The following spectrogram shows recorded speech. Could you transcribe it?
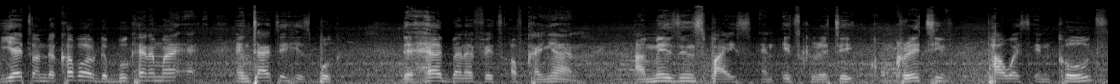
Yet, on the cover of the book, Heinerman entitled his book, The Health Benefits of Cayenne Amazing Spice and Its Creative, creative Powers in Colds,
